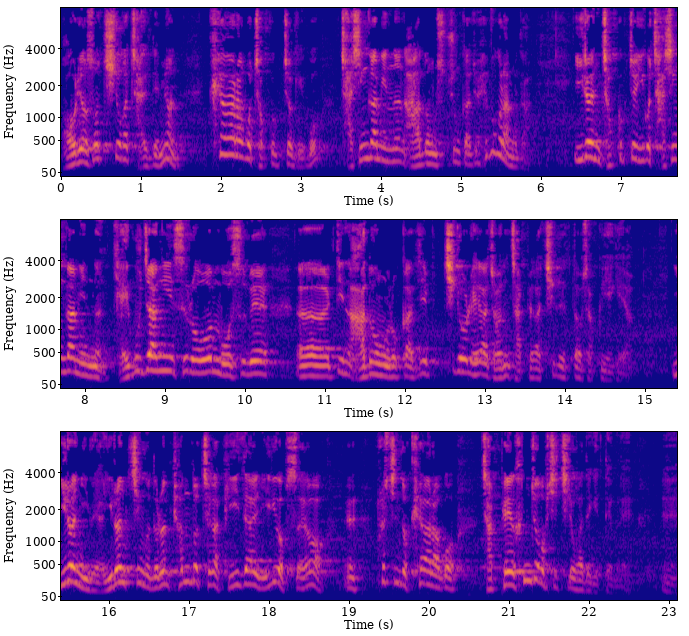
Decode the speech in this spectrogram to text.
어려서 치료가 잘 되면 쾌활하고 적극적이고 자신감 있는 아동 수준까지 회복을 합니다. 이런 적극적이고 자신감 있는 개구장이스러운 모습에 어, 띈 아동으로까지 치료를 해야 저는 자폐가 치료됐다고 자꾸 얘기해요. 이런 이유예요. 이런 친구들은 편도체가 비대할 일이 없어요. 예, 훨씬 더 쾌활하고 자폐의 흔적 없이 치료가 되기 때문에. 예.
